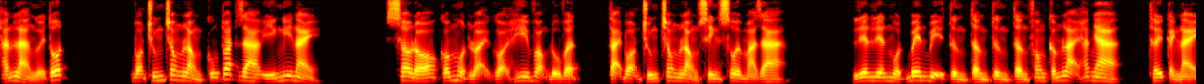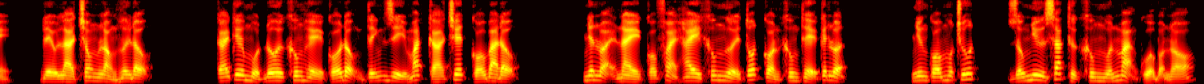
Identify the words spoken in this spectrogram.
hắn là người tốt. Bọn chúng trong lòng cũng toát ra ý nghĩ này. Sau đó có một loại gọi hy vọng đồ vật, tại bọn chúng trong lòng sinh sôi mà ra. Liên liên một bên bị từng tầng từng tầng phong cấm lại hát nha, thấy cảnh này, đều là trong lòng hơi động. Cái kia một đôi không hề có động tĩnh gì mắt cá chết có ba động. Nhân loại này có phải hay không người tốt còn không thể kết luận. Nhưng có một chút, giống như xác thực không muốn mạng của bọn nó.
